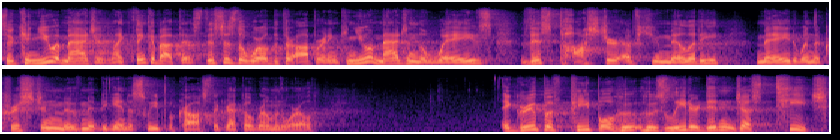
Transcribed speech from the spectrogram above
So, can you imagine? Like, think about this. This is the world that they're operating. Can you imagine the waves this posture of humility made when the Christian movement began to sweep across the Greco Roman world? A group of people who, whose leader didn't just teach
